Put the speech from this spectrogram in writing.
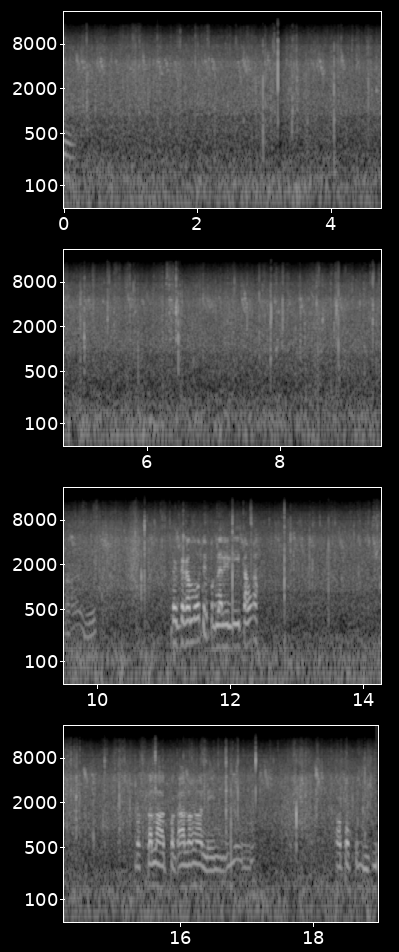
Hmm. Marami. Dagdagan mo ito pag naliliitan ka. Basta lahat pag alanganin, yun. Papapugihin.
